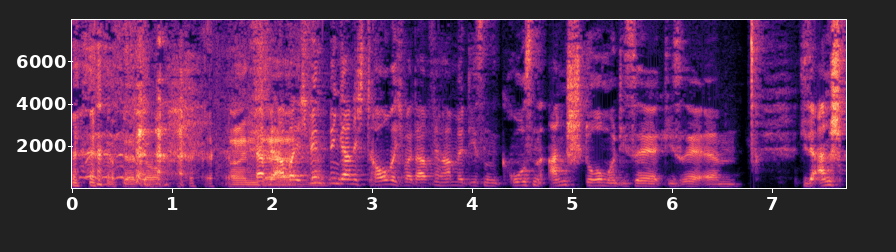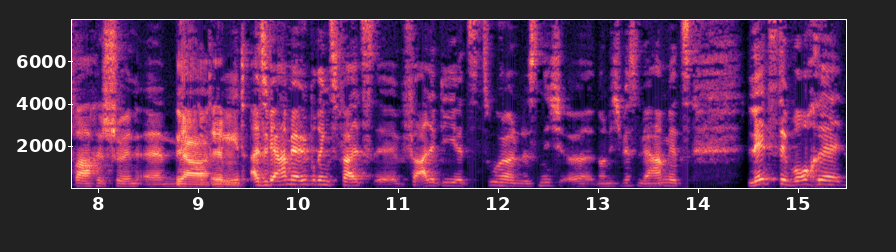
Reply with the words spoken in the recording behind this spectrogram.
oder so. Und, dafür, äh, aber ich finde ihn gar nicht traurig, weil dafür haben wir diesen großen Ansturm und diese, diese, ähm, diese Ansprache schön ähm, ja. Eben. Also wir haben ja übrigens, falls äh, für alle, die jetzt zuhören, das nicht äh, noch nicht wissen, wir haben jetzt letzte Woche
